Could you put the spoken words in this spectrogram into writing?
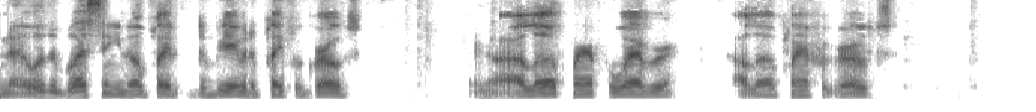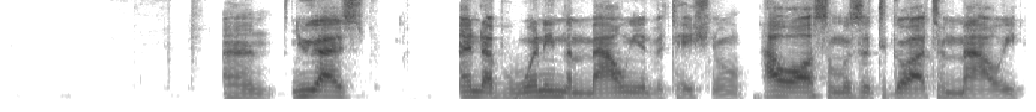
you know it was a blessing. You know, play to be able to play for Groce. You know, I love playing for Weber. I love playing for Groce. and you guys end up winning the Maui Invitational. How awesome was it to go out to Maui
